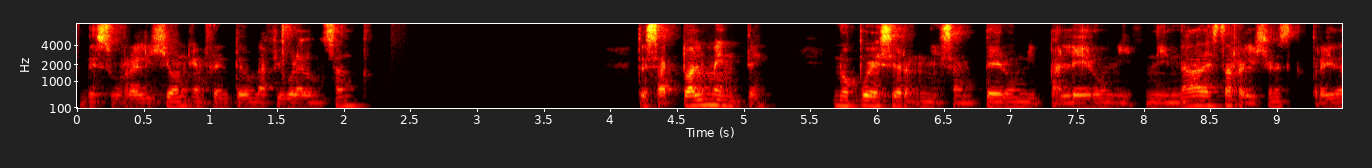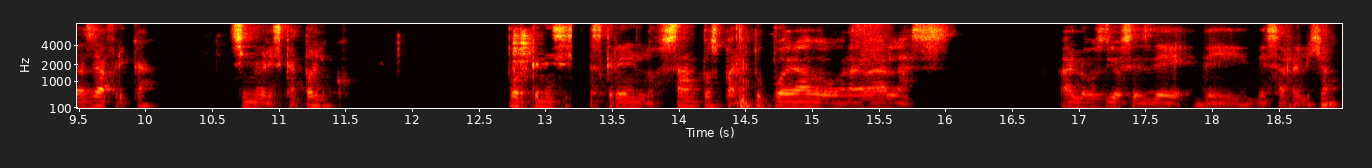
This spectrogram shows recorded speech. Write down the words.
de su religión enfrente de una figura de un santo. Entonces, actualmente no puede ser ni santero, ni palero, ni, ni nada de estas religiones traídas de África si no eres católico. Porque necesitas creer en los santos para tú poder adorar a, las, a los dioses de, de, esa religión.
